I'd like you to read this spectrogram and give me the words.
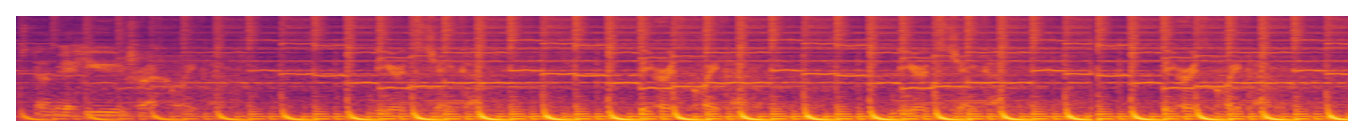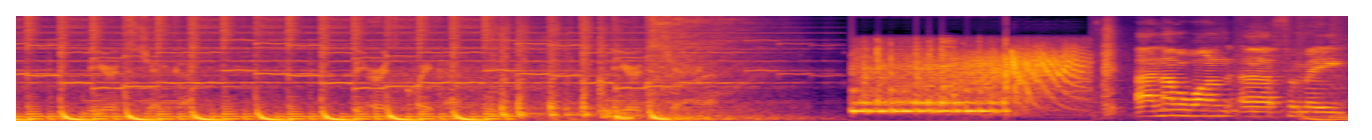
It's going to be a huge record. Number one uh, for me,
